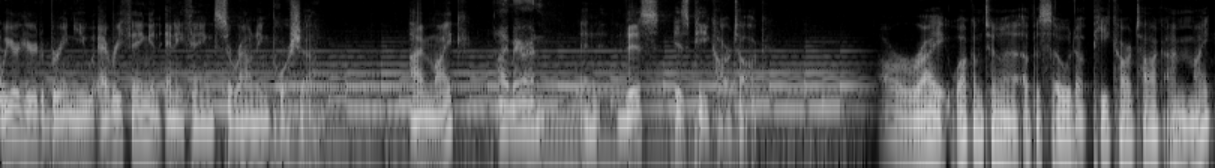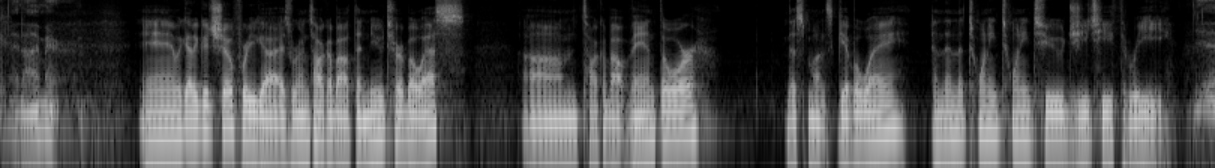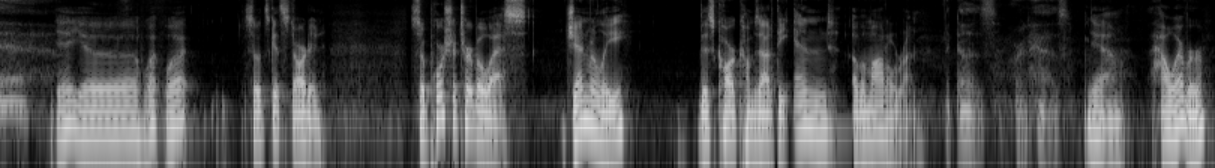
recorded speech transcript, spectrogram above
We are here to bring you everything and anything surrounding Porsche. I'm Mike, I'm Aaron. and this is P Car Talk. All right, welcome to an episode of P Car Talk. I'm Mike, And I'm Aaron. and we got a good show for you guys. We're going to talk about the new Turbo S, um, talk about Vanthoor, this month's giveaway, and then the 2022 GT3. Yeah. Yeah, yeah. What, what? So let's get started. So Porsche Turbo S, generally, this car comes out at the end of a model run. It does, or it has. Yeah. However,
